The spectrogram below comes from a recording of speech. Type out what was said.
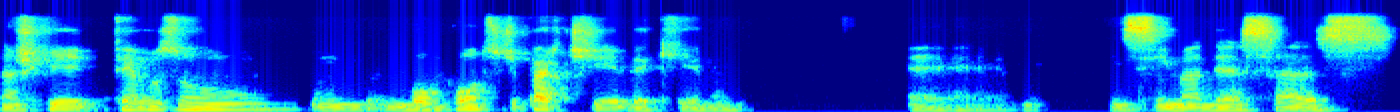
Acho que temos um, um, um bom ponto de partida aqui, né? É, em cima dessas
